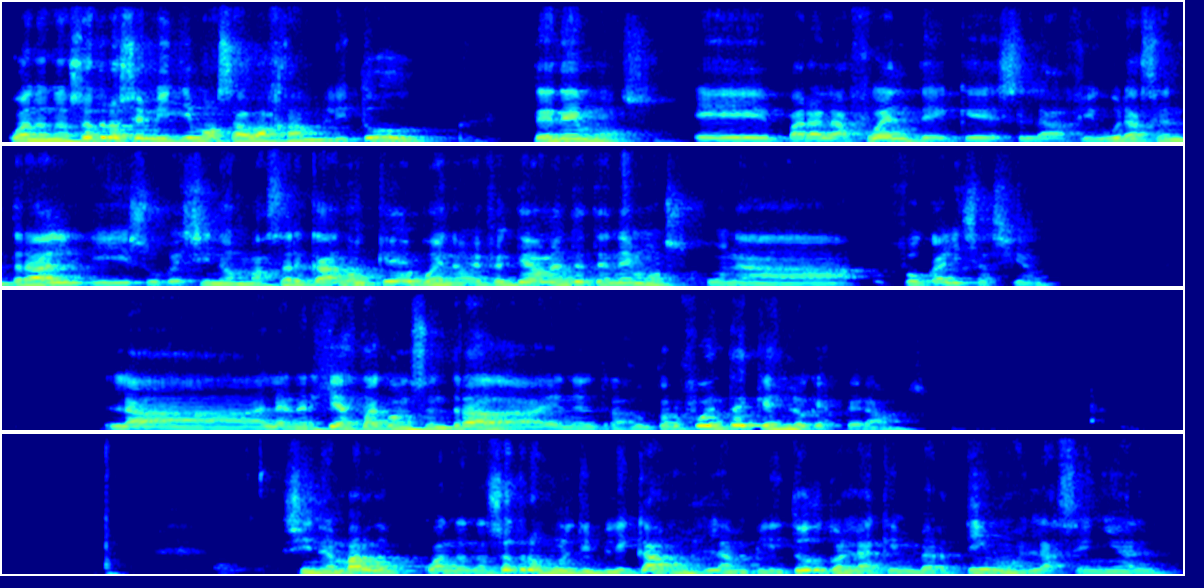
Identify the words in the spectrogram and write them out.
Cuando nosotros emitimos a baja amplitud, tenemos eh, para la fuente, que es la figura central, y sus vecinos más cercanos, que, bueno, efectivamente tenemos una focalización. La, la energía está concentrada en el transductor fuente, que es lo que esperamos. Sin embargo, cuando nosotros multiplicamos la amplitud con la que invertimos la señal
